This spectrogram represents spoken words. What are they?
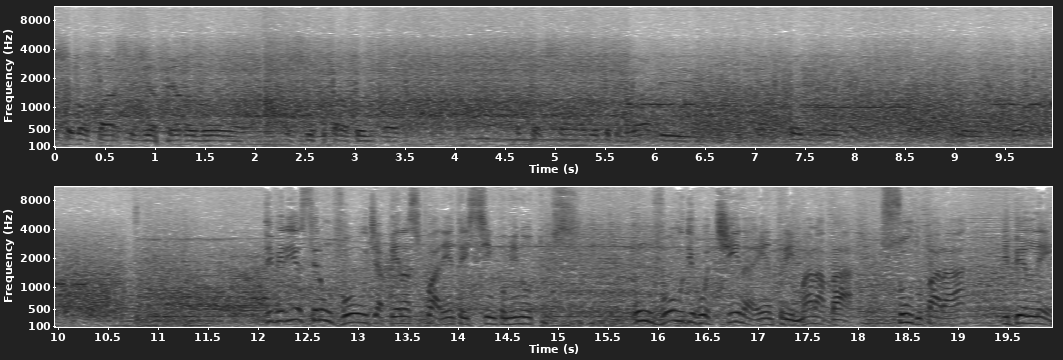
isso não passe de apenas um, um suco para todos nós. Atenção, muito obrigado e temos todos Deveria ser um voo de apenas 45 minutos. Um voo de rotina entre Marabá, sul do Pará, e Belém,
